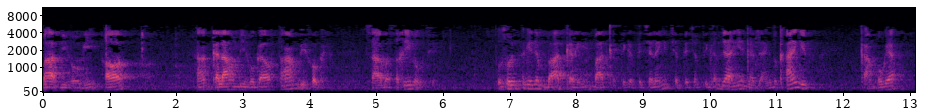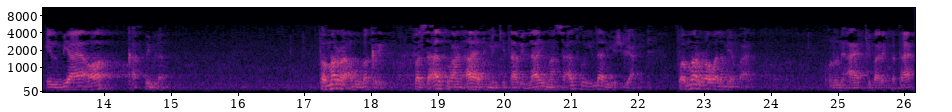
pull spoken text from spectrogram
بات بھی ہوگی اور ہاں کلام بھی ہوگا اور تام بھی ہوگا۔ صحابہ سخی لوگ تھے۔ تو سوچتا کہ جب بات کریں گے، بات کرتے کرتے چلیں گے، چلتے چلتے گھر جائیں گے، گھر جائیں گے تو کھائیں گے۔ کام ہو گیا، علم بھی آیا اور کھاس بھی ملا۔ فمر ابو بکری فسألت عن آیت من کتاب اللہ، ما سألته الا لیشبعنی فمر ولم يفعل۔ انہوں نے آیت کے بارے میں بتایا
